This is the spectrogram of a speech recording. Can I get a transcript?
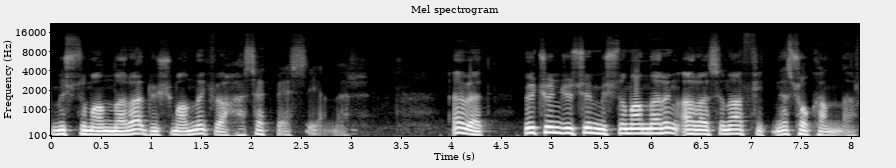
Müslümanlara düşmanlık ve haset besleyenler. Evet, Üçüncüsü Müslümanların arasına fitne sokanlar.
